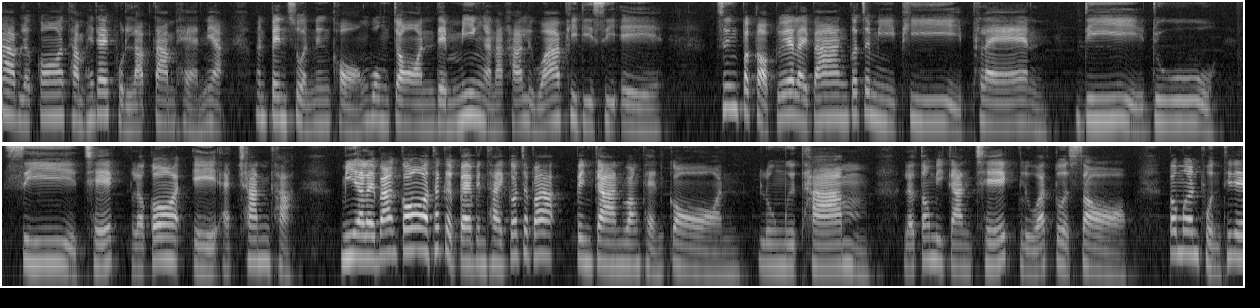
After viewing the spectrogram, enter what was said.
าพ แล้วก็ทำให้ได้ผลลัพธ์ตามแผนเนี่ยมันเป็นส่วนหนึ่งของวงจรเดมมิงอะนะคะหรือว่า PDCA ซึ่งประกอบด้วยอะไรบ้างก็จะมี P plan D Do C Check แล้วก็ A action ค่ะ มีอะไรบ้างก็ถ้าเกิดแปลเป็นไทยก็จะว่า เป็นการวางแผนก่อน ลงมือทำแล้วต้องมีการเช็คหรือว่าตรวจสอบ ประเมินผลที่ได้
